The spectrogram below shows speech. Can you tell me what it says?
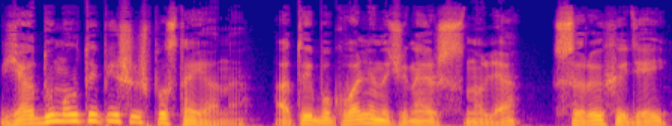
«Я думал, ты пишешь постоянно, а ты буквально начинаешь с нуля, сырых идей».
